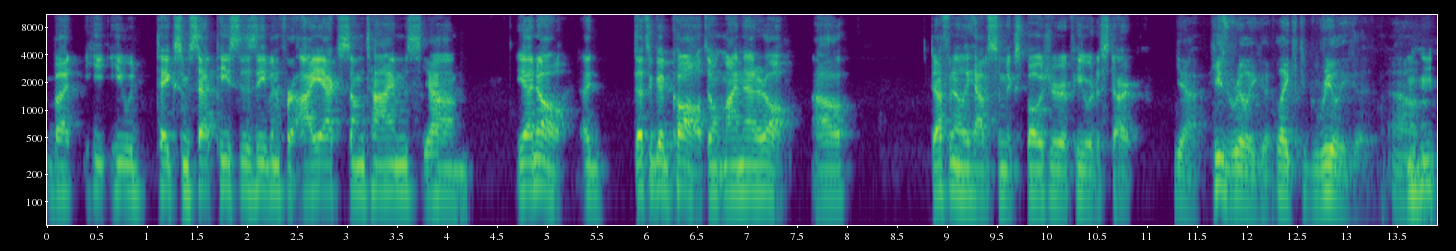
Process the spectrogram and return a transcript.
but he he would take some set pieces even for Ajax sometimes. Yeah. Um, yeah. No, I, that's a good call. Don't mind that at all. I'll definitely have some exposure if he were to start. Yeah, he's really good, like really good. Um, mm-hmm.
